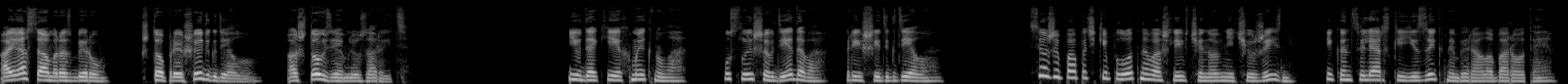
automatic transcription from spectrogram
а я сам разберу, что пришить к делу, а что в землю зарыть. Евдокия хмыкнула, услышав дедова «пришить к делу». Все же папочки плотно вошли в чиновничью жизнь, и канцелярский язык набирал обороты.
